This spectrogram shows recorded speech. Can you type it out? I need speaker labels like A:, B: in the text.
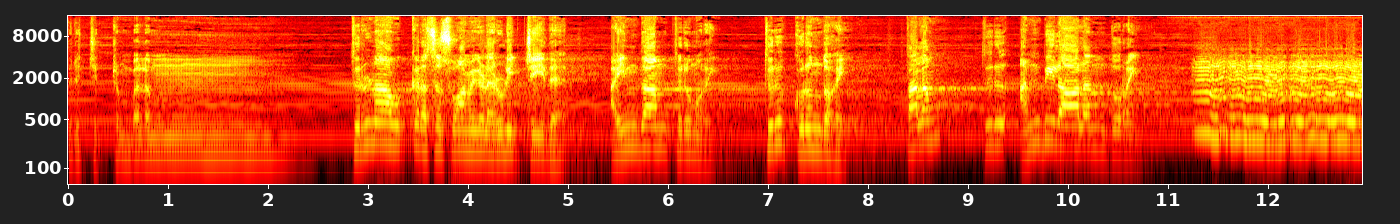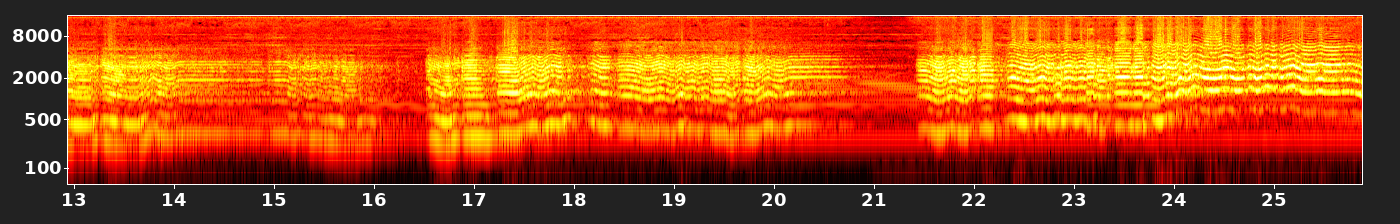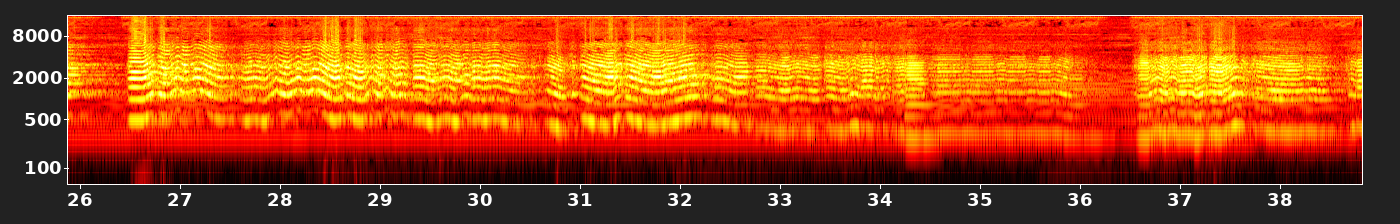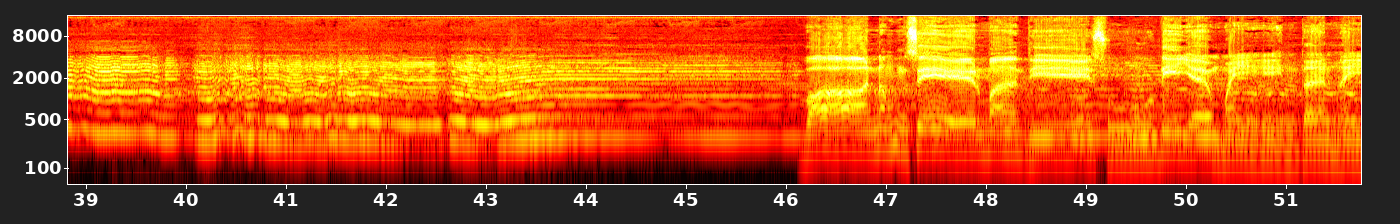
A: திருச்சிற்றம்பலம். திருநாவுக்கரசு சுவாமிகள் அருளி செய்த ஐந்தாம் திருமுறை திருக்குறுந்தொகை. தலம் திரு அன்பிலாலந்துறை.
B: வானம் சேர்மதி சூடிய மைந்தனை.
